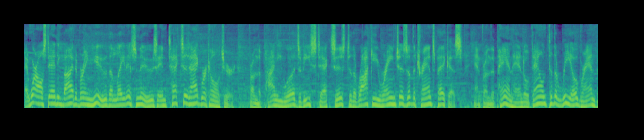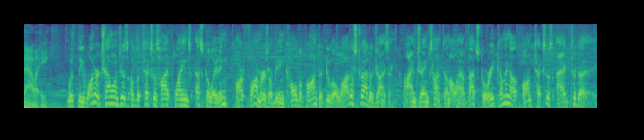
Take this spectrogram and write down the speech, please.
And we're all standing by to bring you the latest news in Texas agriculture, from the piney woods of East Texas to the rocky ranges of the Trans Pecos, and from the Panhandle down to the Rio Grande Valley. With the water challenges of the Texas High Plains escalating, our farmers are being called upon to do a lot of strategizing. I'm James Hunt, and I'll have that story coming up on Texas Ag Today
